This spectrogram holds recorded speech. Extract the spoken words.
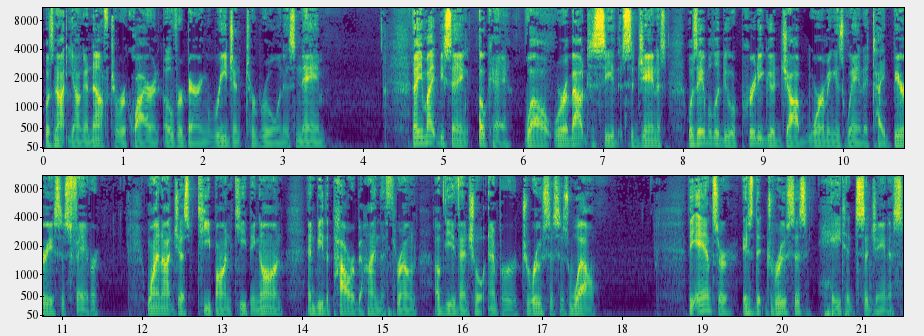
was not young enough to require an overbearing regent to rule in his name. Now you might be saying, okay, well, we're about to see that Sejanus was able to do a pretty good job worming his way into Tiberius's favor. Why not just keep on keeping on and be the power behind the throne of the eventual emperor Drusus as well? The answer is that Drusus hated Sejanus.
